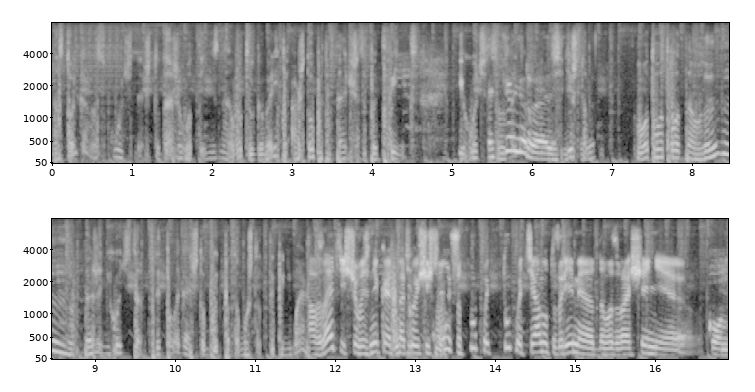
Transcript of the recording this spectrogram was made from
настолько она скучная, что даже вот, я не знаю, вот вы говорите, а что будет дальше с Бэт Феникс? И хочется Какая узнать, разница, сидишь там, вот-вот-вот, да, вот, э, даже не хочется предполагать, что будет, потому что ты понимаешь, А вы знаете, еще возникает такое ощущение, что тупо, тупо тянут время до возвращения кон.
